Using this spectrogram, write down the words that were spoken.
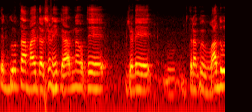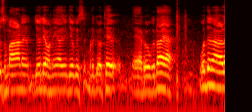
ਤੇ ਗੁਰਧਾਮਾਂ ਦੇ ਦਰਸ਼ਨ ਹੀ ਕਰਨ ਉੱਥੇ ਜਿਹੜੇ ਤਰ੍ਹਾਂ ਕੋਈ ਵਾਧੂ ਸਮਾਨ ਜੋ ਲਿਆਉਣੇ ਆ ਜੋ ਕੋਈ ਮੁੜ ਕੇ ਉੱਥੇ ਰੋਕਦਾ ਆ ਉਹਦੇ ਨਾਲ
